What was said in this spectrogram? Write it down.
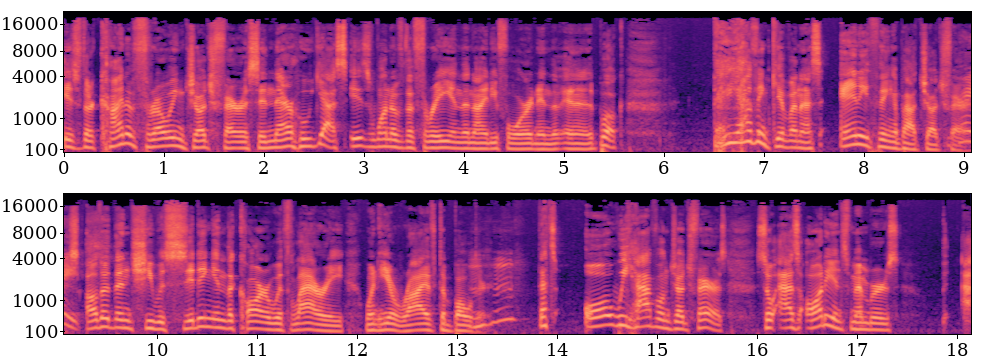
is they're kind of throwing Judge Ferris in there, who yes is one of the three in the '94 and in the in the book. They haven't given us anything about Judge Ferris Right. other than she was sitting in the car with Larry when he arrived to Boulder. Mm-hmm. That's all we have on Judge Ferris. So as audience members, uh,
